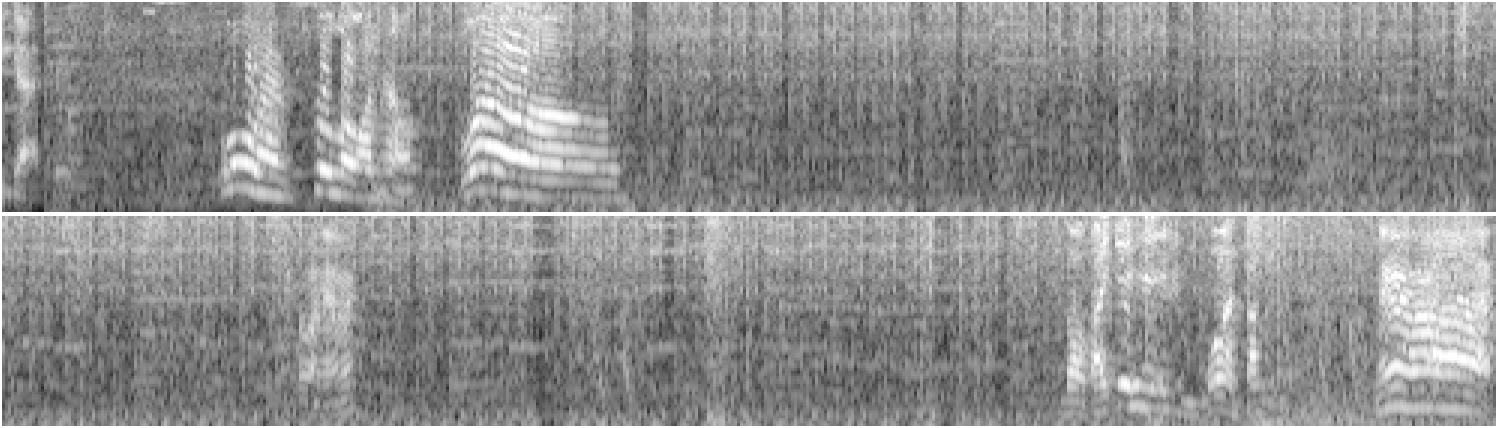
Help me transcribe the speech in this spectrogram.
We got this. Oh, I'm so low on health. Whoa! Thor hammer. No, if I get hit even once, I'm Ah!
